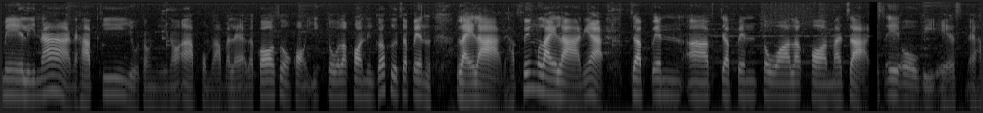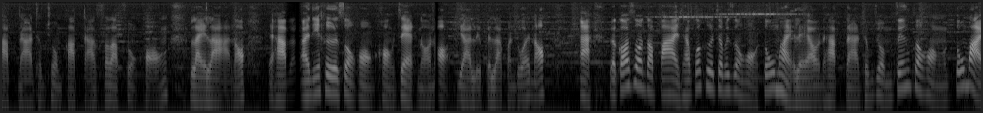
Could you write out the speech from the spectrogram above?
เมลิน่านะครับที่อยู่ตรงนี้เนาะอ่าผมรับมาแล้ว แล้วก็ส่วนของอีกตัวละครหนึ่งก็คือจะเป็นไลลานะครับซึ่งไลลาเนี่ยจะเป็นอ่าจะเป็นตัวละครมาจาก SAO VS นะครับนะท่านผู้ชมครับนะสลับส่วนของไลลาเนาะนะครับอันนี้คือส่วนของของแจกเนาะอย่าลืมไปรักมันด้วยเนาะ อะแล้วก็ส่วนต่อไปนะครับก็คือจะเป็นส่วนของตู้ใหม่แล้วนะครับนะท่านผู้ชมซึ่งส่วนของตู้ใหม่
